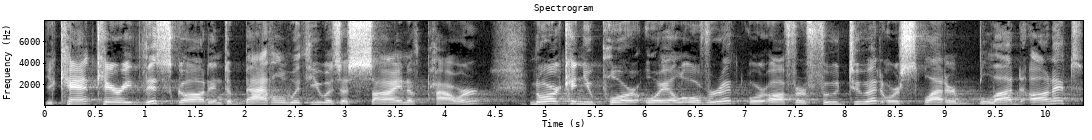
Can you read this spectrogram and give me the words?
You can't carry this God into battle with you as a sign of power, nor can you pour oil over it, or offer food to it, or splatter blood on it,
